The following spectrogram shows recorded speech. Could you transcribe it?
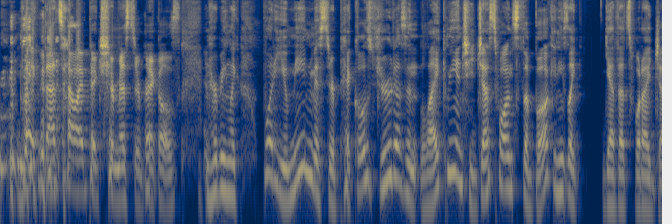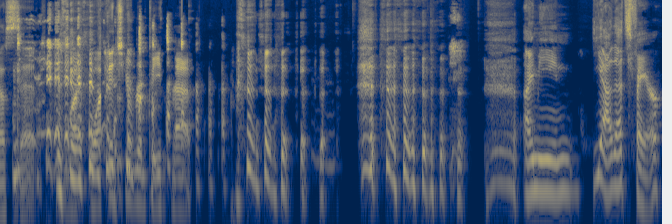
like that's how I picture Mr. Pickles. And her being like, "What do you mean, Mr. Pickles? Drew doesn't like me, and she just wants the book." And he's like, "Yeah, that's what I just said. why, why did you repeat that?" I mean, yeah, that's fair.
